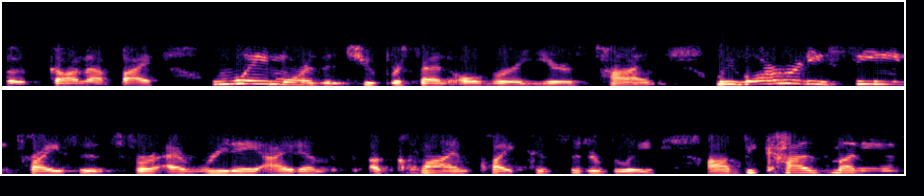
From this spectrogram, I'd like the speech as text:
So it's gone up by way more than 2% over a year's time. We've already seen prices for everyday items uh, climb quite considerably uh, because money is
